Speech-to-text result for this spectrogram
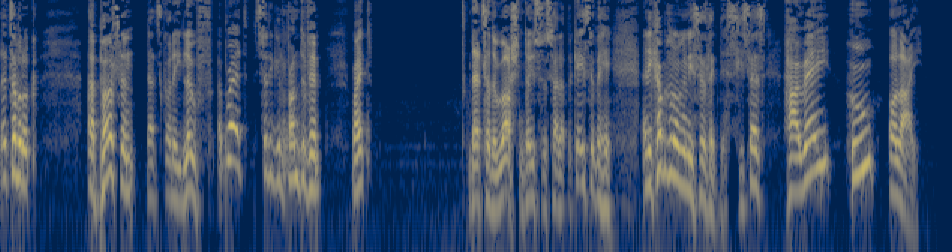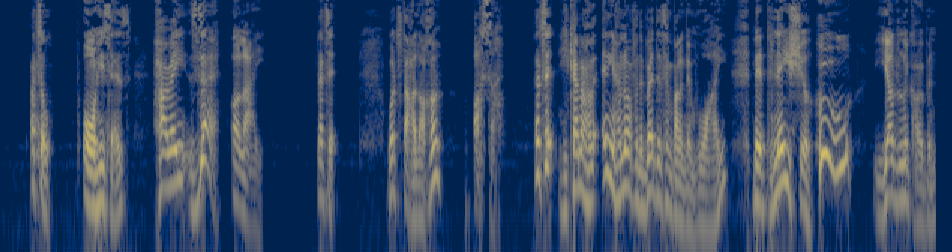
Let's have a look. A person that's got a loaf of bread sitting in front of him, right? That's how the Rosh and Tosus set up the case over here. And he comes along and he says like this. He says, Hare hu olai. That's all. Or he says, Hare ze olai. That's it. What's the halacha? Asa. That's it. He cannot have any hanor from the bread that's in front of him. Why? Who Yad Lekarban.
